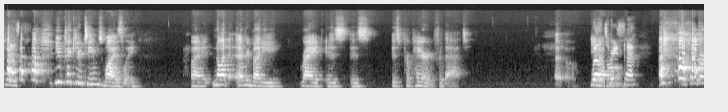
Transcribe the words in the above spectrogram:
yes. You pick your teams wisely. Right? Not everybody, right, is is is prepared for that. Uh, well, know. Theresa, if ever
